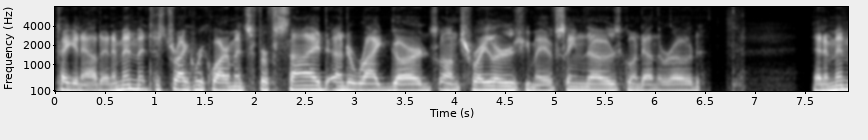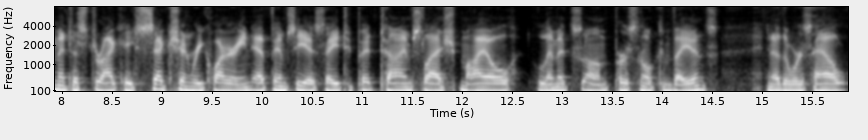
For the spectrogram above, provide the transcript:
taken out. An amendment to strike requirements for side under ride guards on trailers. You may have seen those going down the road. An amendment to strike a section requiring FMCSA to put time slash mile limits on personal conveyance. In other words, how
